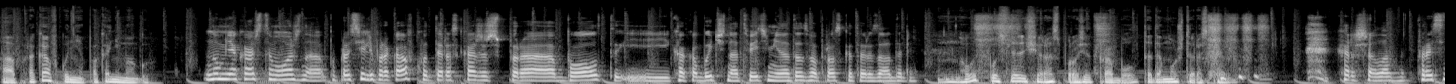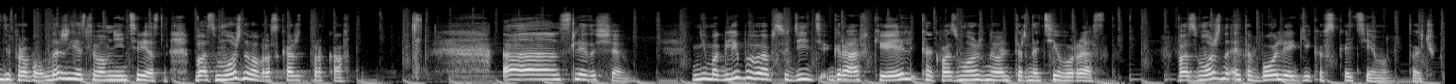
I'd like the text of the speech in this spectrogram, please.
А про кавку не, пока не могу. Ну, мне кажется, можно. Попросили про кавку, ты расскажешь про болт и, как обычно, ответим мне на тот вопрос, который задали. Ну, вот пусть в следующий раз просят про болт. Тогда, может, и расскажу. Хорошо, ладно. Просите про болт. Даже если вам не интересно. Возможно, вам расскажут про кавку. А, следующее. Не могли бы вы обсудить GraphQL как возможную альтернативу REST? Возможно, это более гиковская тема. Точка.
